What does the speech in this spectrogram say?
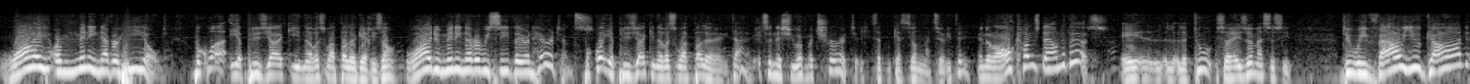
Why are many never healed? Pourquoi il y a plusieurs qui ne reçoivent pas leur guérison? Why do many never receive their inheritance? Pourquoi il y a plusieurs qui ne reçoivent pas leur héritage? It's an issue of maturity. C'est une question de maturité. And it all comes down to this. Et le, le tout se résume à ceci. Do we value God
